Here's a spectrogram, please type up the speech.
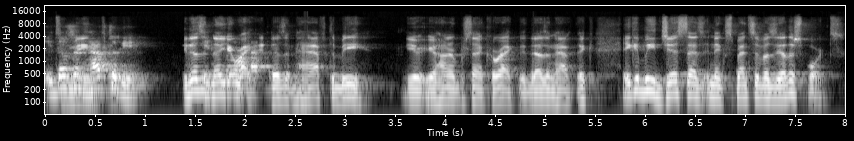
It doesn't main- have to be. It doesn't. It's No, you're right. It doesn't have to be. You're you're 100 percent correct. It doesn't have. It, it could be just as inexpensive as the other sports.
